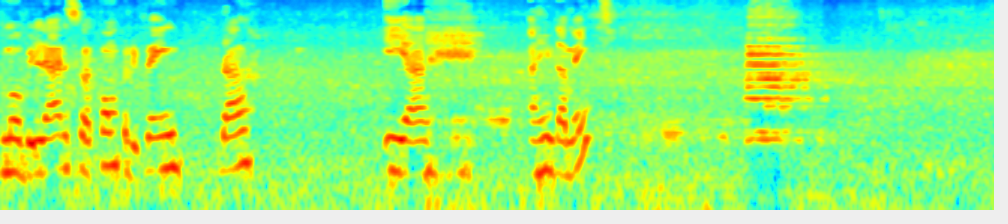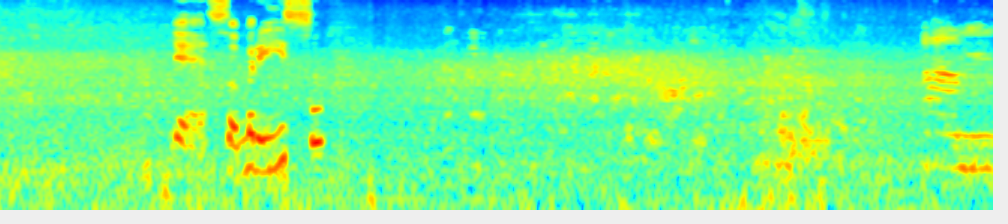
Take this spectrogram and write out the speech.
imobiliárias para compra e venda e arrendamento. É sobre isso. Um,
